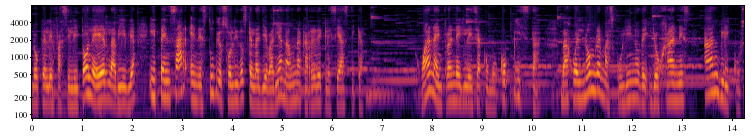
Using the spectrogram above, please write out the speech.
lo que le facilitó leer la Biblia y pensar en estudios sólidos que la llevarían a una carrera eclesiástica. Juana entró en la iglesia como copista bajo el nombre masculino de Johannes Anglicus,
